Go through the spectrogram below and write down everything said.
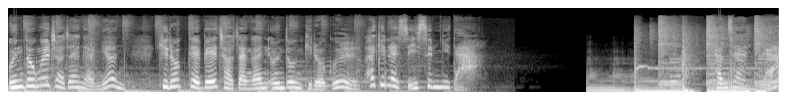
운동을 저장하면 기록 탭에 저장한 운동 기록을 확인할 수 있습니다. 감사합니다.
